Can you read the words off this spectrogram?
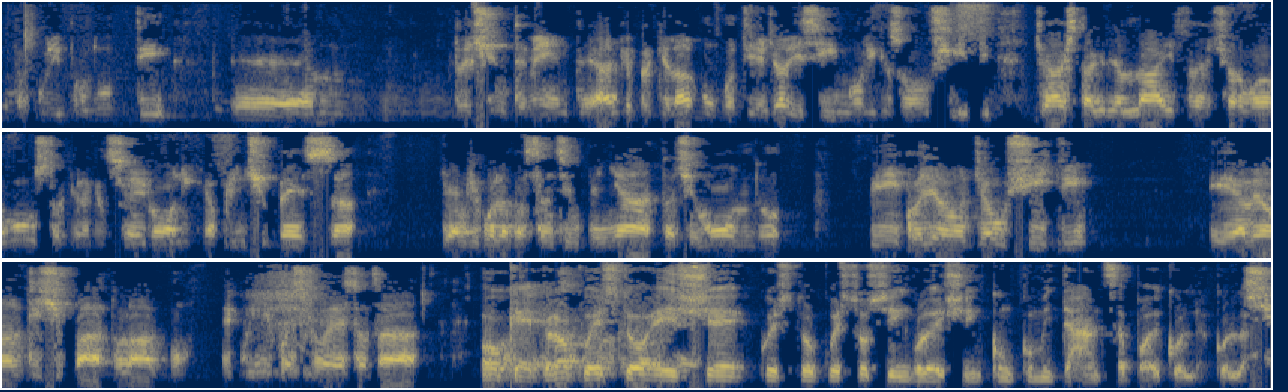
per quei prodotti eh, recentemente, anche perché l'album contiene già dei singoli che sono usciti, già Hashtag Real Life, Cervo Agosto, che è una canzone ironica, Principessa, che è anche quella abbastanza impegnata, c'è Mondo, quindi quelli erano già usciti e avevano anticipato l'album. E quindi questo è stata Ok, però questo esce, questo, questo, singolo esce in concomitanza poi con la, con la, sì,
